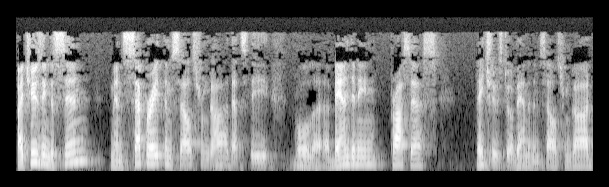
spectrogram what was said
By choosing to sin, men separate themselves from God. That's the whole uh, abandoning process. They choose to abandon themselves from God,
